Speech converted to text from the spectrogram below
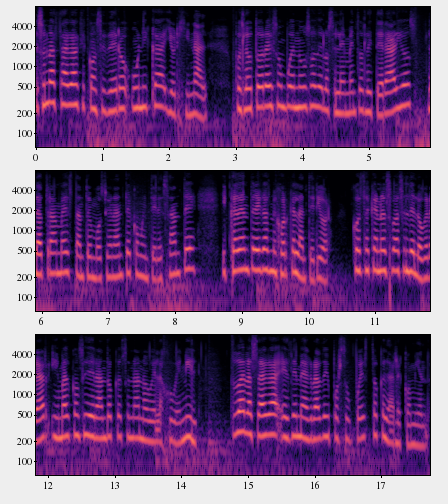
Es una saga que considero única y original, pues la autora hizo un buen uso de los elementos literarios, la trama es tanto emocionante como interesante y cada entrega es mejor que la anterior, cosa que no es fácil de lograr y más considerando que es una novela juvenil. Toda la saga es de mi agrado y por supuesto que la recomiendo.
